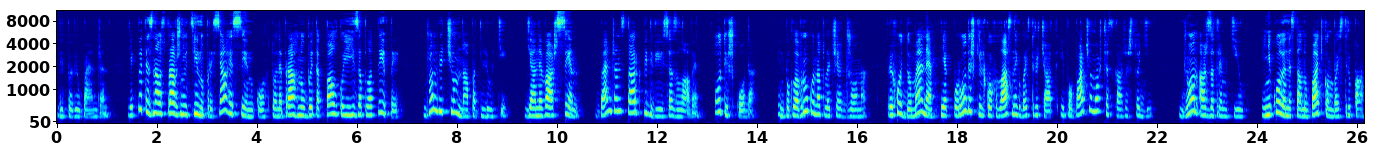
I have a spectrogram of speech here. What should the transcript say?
відповів Бенджен. Якби ти знав справжню ціну присяги, синку, то не прагнув би так палко її заплатити. Джон відчув напад люті. Я не ваш син. Бенджен Старк підвівся з лави. От і шкода. Він поклав руку на плече Джона. Приходь до мене, як породиш кількох власних байстрючат, і побачимо, що скажеш тоді. Джон аж затремтів. Я ніколи не стану батьком байстрюка,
